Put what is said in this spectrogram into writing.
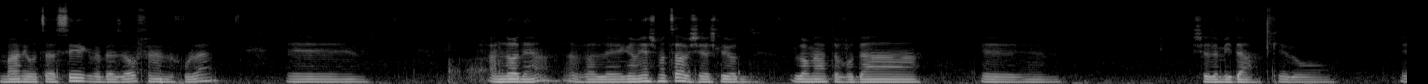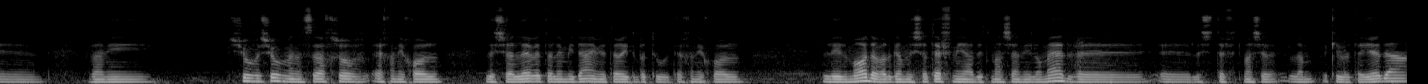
מה אני רוצה להשיג ובאיזה אופן וכולי. אה, אני לא יודע, אבל אה, גם יש מצב שיש לי עוד לא מעט עבודה אה, של למידה, כאילו, אה, ואני שוב ושוב מנסה לחשוב איך אני יכול לשלב את הלמידה עם יותר התבטאות, איך אני יכול ללמוד אבל גם לשתף מיד את מה שאני לומד ולשתף את מה ש... כאילו את הידע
